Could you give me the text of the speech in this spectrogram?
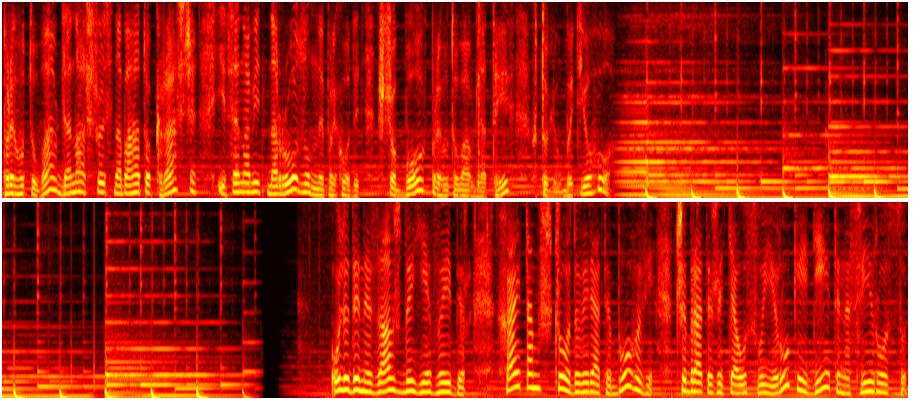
приготував для нас щось набагато краще, і це навіть на розум не приходить, що Бог приготував для тих, хто любить Його. У людини завжди є вибір. Хай там що довіряти Богові, чи брати життя у свої руки і діяти на свій розсуд.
